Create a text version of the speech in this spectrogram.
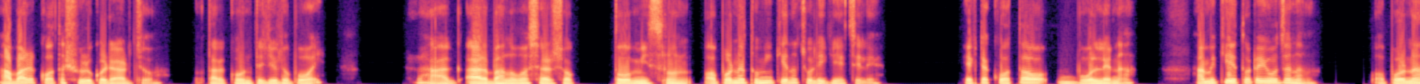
আবার কথা শুরু করে আর্য। তার কণ্ঠে ছিল বয় রাগ আর ভালোবাসার শক্ত মিশ্রণ, অপর্ণা, তুমি কেন চলে গিয়েছিলে? একটা কথাও বললে না। আমি কি এতটাই অজানা? অপর্ণা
